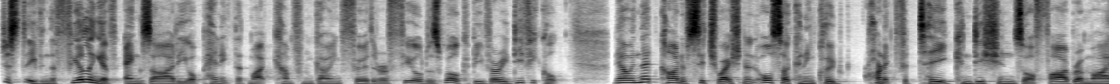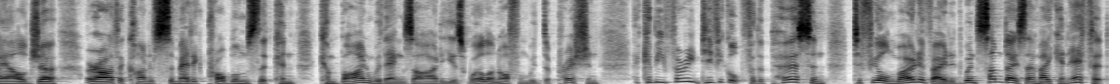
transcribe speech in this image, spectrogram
just even the feeling of anxiety or panic that might come from going further afield as well could be very difficult. Now, in that kind of situation, it also can include chronic fatigue conditions or fibromyalgia or other kind of somatic problems that can combine with anxiety as well and often with depression. It can be very difficult for the person to feel motivated when some days they make an effort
